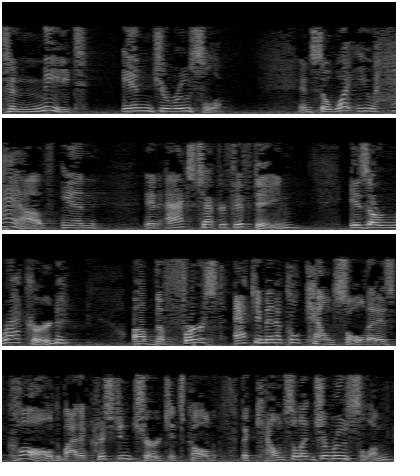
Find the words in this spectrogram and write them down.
to meet in Jerusalem. And so what you have in, in Acts chapter 15 is a record of the first ecumenical council that is called by the Christian church. It's called the Council at Jerusalem.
